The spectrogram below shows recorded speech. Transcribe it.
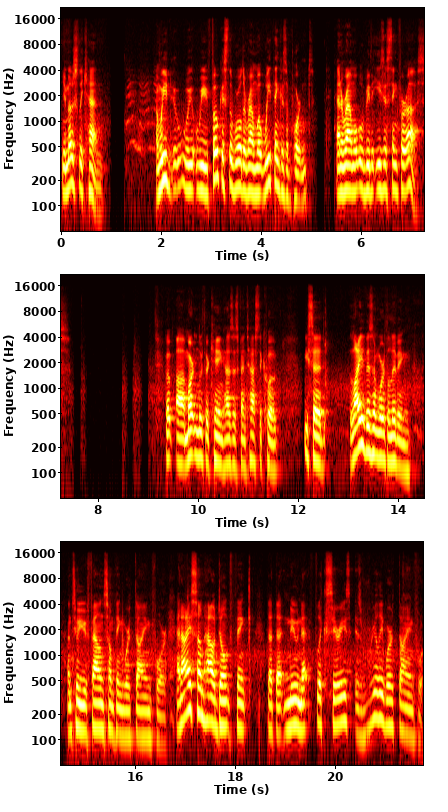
you mostly can. And we, we, we focus the world around what we think is important and around what will be the easiest thing for us. But uh, Martin Luther King has this fantastic quote. He said, Life isn't worth living until you've found something worth dying for. And I somehow don't think that that new Netflix series is really worth dying for.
